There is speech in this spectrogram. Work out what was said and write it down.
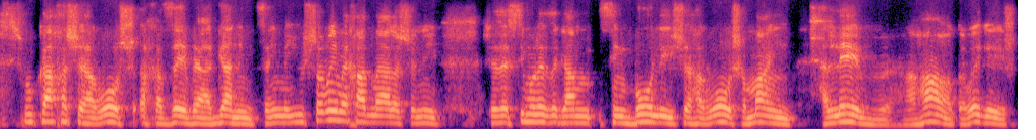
שבו ככה שהראש, החזה והאגן נמצאים מיושרים אחד מעל השני, שזה, שימו לב, זה גם סימבולי שהראש, ה mind, הלב, ה heart, הרגש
